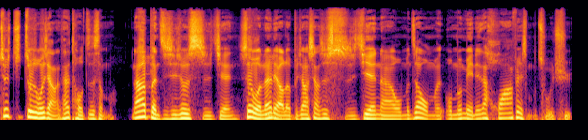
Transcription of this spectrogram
就就是我讲的，它投资什么？那它本质其实就是时间。嗯、所以我来聊的比较像是时间啊。我们知道我们我们每天在花费什么出去。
